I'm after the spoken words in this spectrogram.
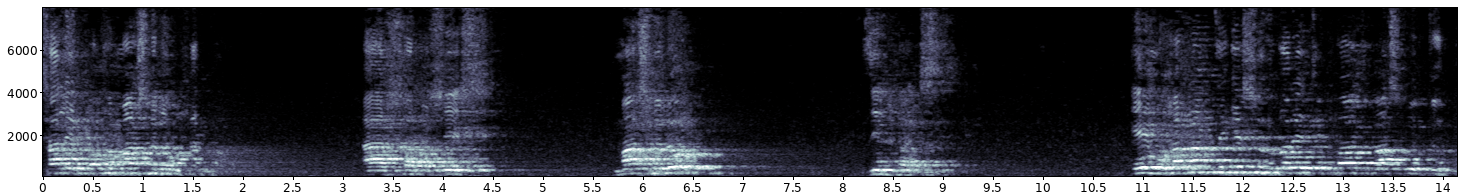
সালের প্রথম মাস হল মহারম আর সর্বশেষ মাস হল জিলহজ। এই মহারম থেকে শুরু করে জিলহজ মাস পর্যন্ত,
